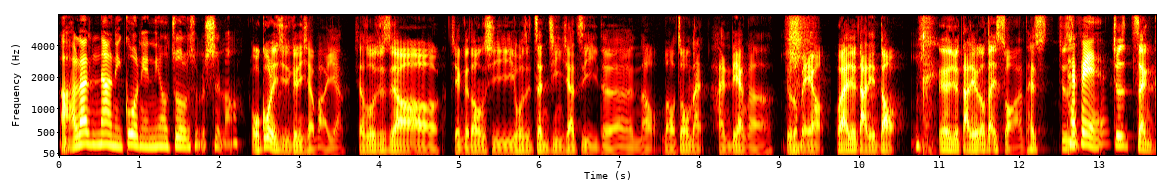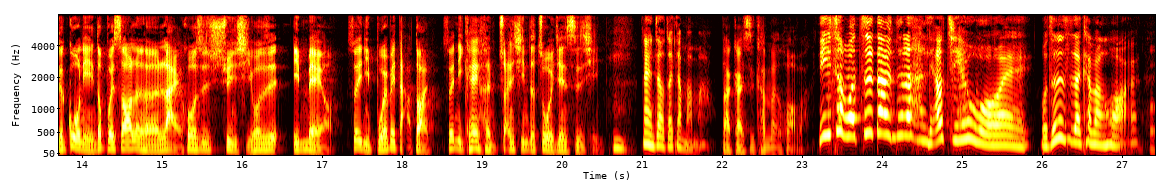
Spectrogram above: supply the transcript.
啊？那那你过年你有做了什么事吗？我过年其实跟你想法一样，想说就是要呃捡个东西，或是增进一下自己的脑脑中含含量啊，就都没有。回来就打电动，因为觉得打电动太爽了，太就是太废，就是整个过年你都不会收到任何的赖或者是讯息或者是 email。所以你不会被打断，所以你可以很专心的做一件事情。嗯，那你知道我在干嘛吗？大概是看漫画吧。你怎么知道？你真的很了解我哎！我真的是在看漫画哎，嗯、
